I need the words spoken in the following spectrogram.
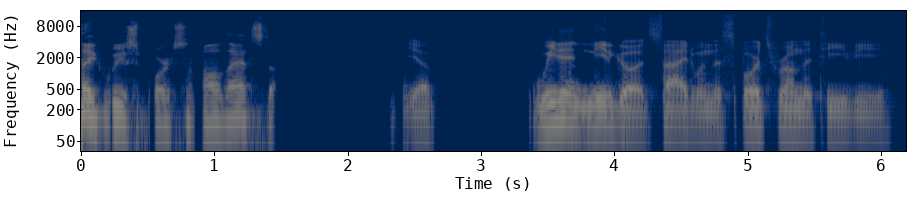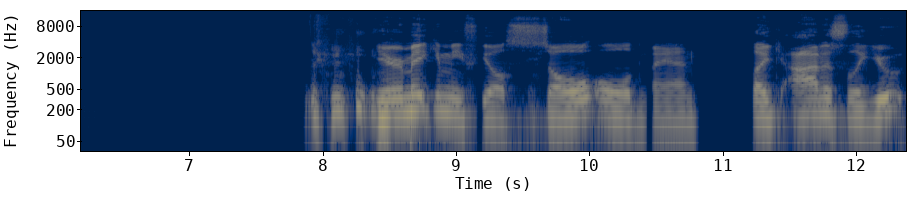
like Wii Sports and all that stuff. Yep. We didn't need to go outside when the sports were on the TV. You're making me feel so old, man. Like honestly, you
